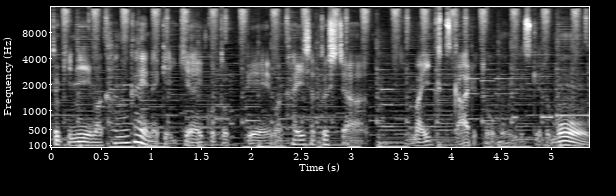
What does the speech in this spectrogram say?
時に、まあ、考えなきゃいけないことって、まあ、会社としては、まあ、いくつかあると思うんですけども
